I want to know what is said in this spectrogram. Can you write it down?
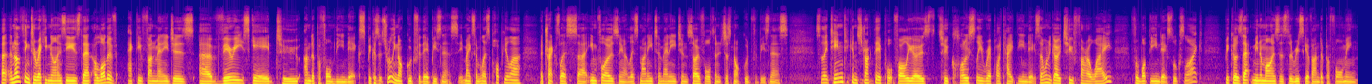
Uh, another thing to recognize is that a lot of active fund managers are very scared to underperform the index because it's really not good for their business. It makes them less popular, attracts less uh, inflows, you know, less money to manage and so forth, and it's just not good for business. So they tend to construct their portfolios to closely replicate the index. They want to go too far away from what the index looks like because that minimizes the risk of underperforming.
